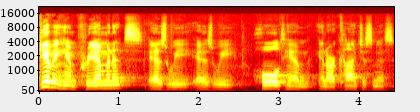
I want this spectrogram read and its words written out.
giving Him preeminence as we, as we hold Him in our consciousness.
